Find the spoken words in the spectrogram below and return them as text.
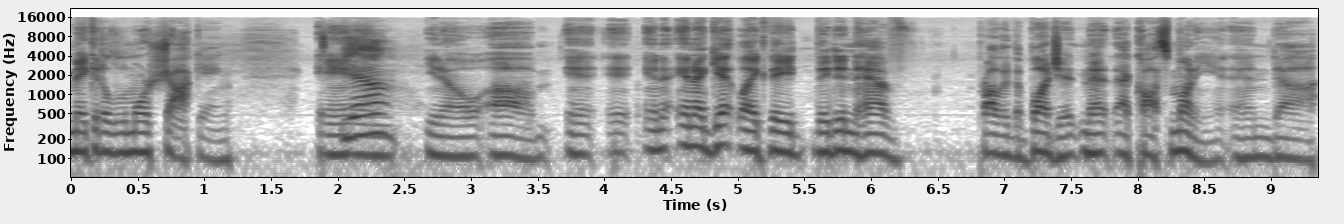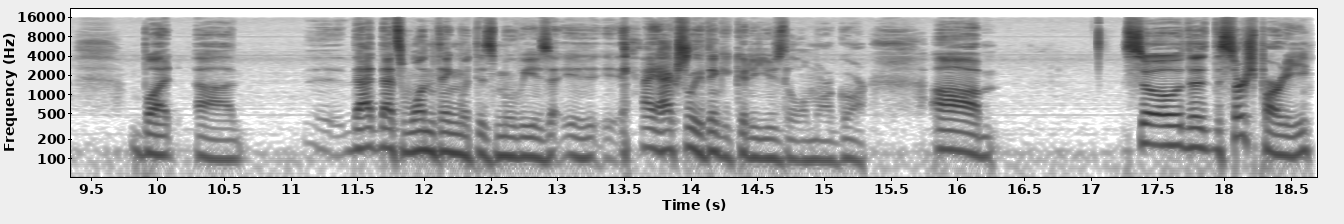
make it a little more shocking. And, Yeah. you know, um, and, and and I get like they they didn't have probably the budget, and that that costs money, and uh, but uh, that that's one thing with this movie is, is I actually think it could have used a little more gore. Um, so the the search party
